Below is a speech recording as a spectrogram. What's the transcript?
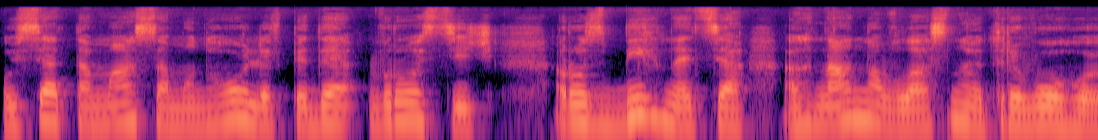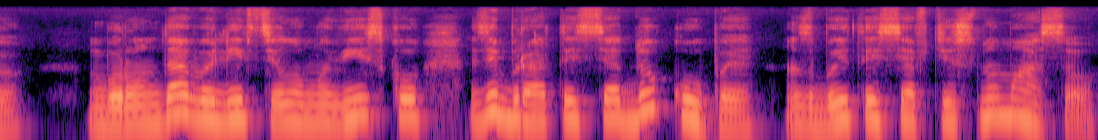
Уся та маса монголів піде в розтіч, розбігнеться, гнана власною тривогою. Борунда велів цілому війську зібратися докупи, збитися в тісну масу.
